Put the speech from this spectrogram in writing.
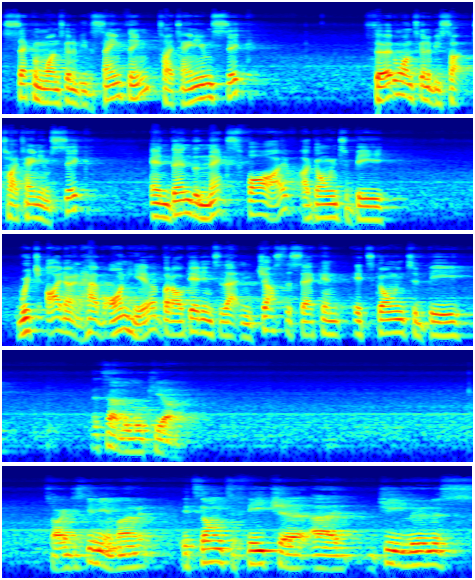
Second one's going to be the same thing titanium SIC. Third one's going to be titanium SIC. And then the next five are going to be which I don't have on here, but I'll get into that in just a second. It's going to be, let's have a look here. Sorry, just give me a moment. It's going to feature uh, G. Loomis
